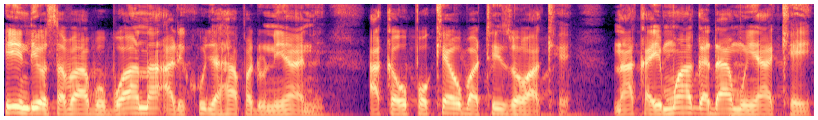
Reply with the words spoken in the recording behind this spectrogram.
Hii ndiyo sababu bwana alikuja hapa duniani akaupokea ubatizo wake na akaimwaga damu yake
